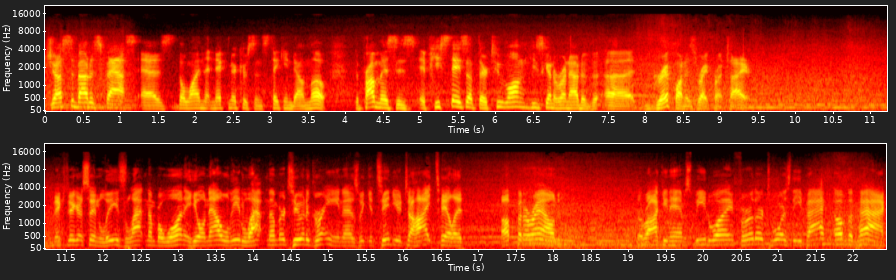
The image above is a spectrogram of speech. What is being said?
just about as fast as the line that Nick Nickerson's taking down low. The problem is, is if he stays up there too long, he's going to run out of uh, grip on his right front tire. Nick Nickerson leads lap number one, and he'll now lead lap number two to green as we continue to hightail it up and around the Rockingham Speedway, further towards the back of the pack.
